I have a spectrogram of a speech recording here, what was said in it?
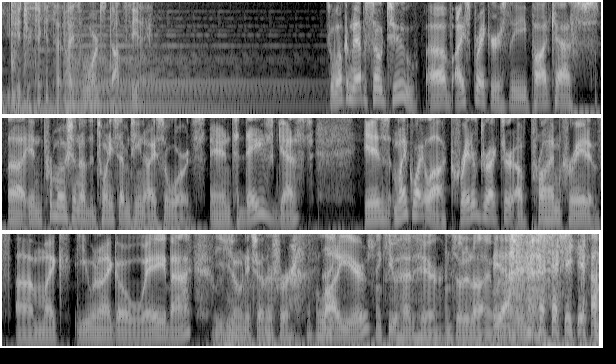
You can get your tickets at iceawards.ca. So, welcome to episode two of Icebreakers, the podcast uh, in promotion of the 2017 ICE Awards. And today's guest is Mike Whitelaw, creative director of Prime Creative. Uh, Mike, you and I go way back. We've known each other for a lot of years. I think you had hair, and so did I. Yeah. yeah.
